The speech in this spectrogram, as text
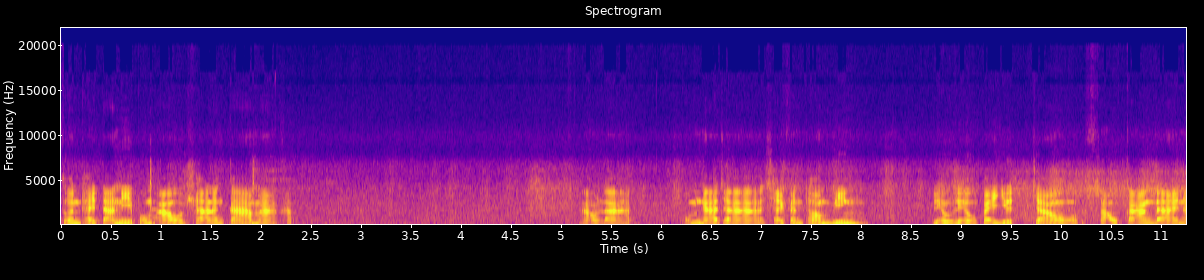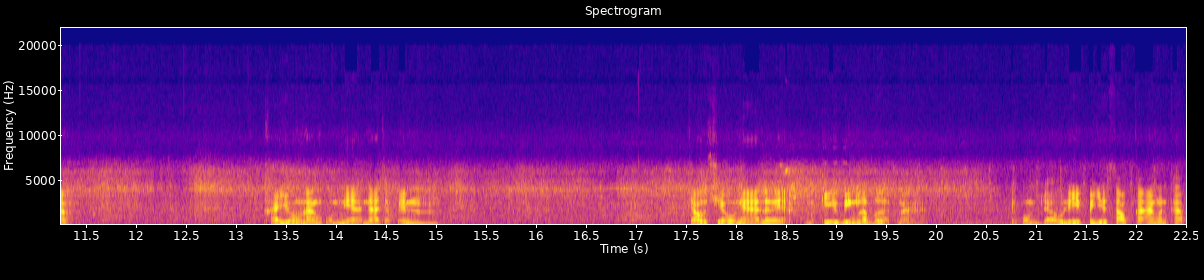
ส่วนไททันนี้ผมเอาชาลังก้ามาครับ เอาละผมน่าจะใช้แฟนทอมวิ่งเร็วๆไปยึดเจ้าเสากลางได้เนาะ ใครอยู่ข้างหลังผมเนี่ยน่าจะเป็น เจ้าเชลแน่เลยอะ่ะ เมื่อกี้วิ่งระเบิดมา เดี๋ยวผมจะรีบไปยึดเสากลางก่อนครับ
